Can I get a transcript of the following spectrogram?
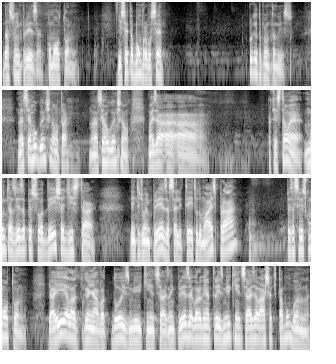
da sua empresa como autônomo? Isso aí tá bom para você? Por que eu tô perguntando isso? Não é ser arrogante, não, tá? Não é ser arrogante, não. Mas a, a, a, a questão é: muitas vezes a pessoa deixa de estar dentro de uma empresa, CLT e tudo mais, para prestar serviço como autônomo. E aí ela ganhava R$ 2.500 na empresa e agora ganha R$ 3.500 ela acha que tá bombando, né?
